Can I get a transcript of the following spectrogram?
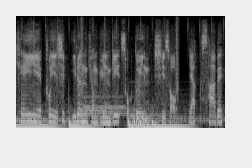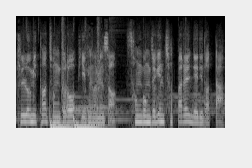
KF-21은 경비행기 속도인 시속 약 400km 정도로 비행하면서 성공적인 첫발을 내딛었다.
